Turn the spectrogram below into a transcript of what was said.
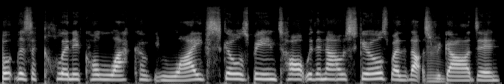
But there's a clinical lack of life skills being taught within our schools, whether that's mm. regarding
